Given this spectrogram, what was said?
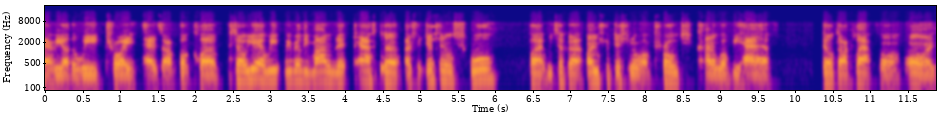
every other week. Troy heads our book club. So yeah, we, we really modeled it after a traditional school, but we took an untraditional approach, kind of what we have built our platform on.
